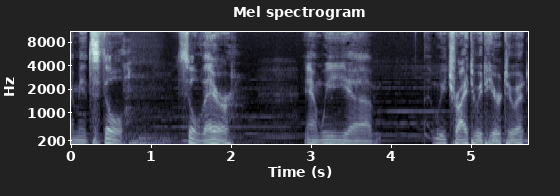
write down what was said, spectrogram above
I mean, it's still still there, and we uh, we try to adhere to it.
